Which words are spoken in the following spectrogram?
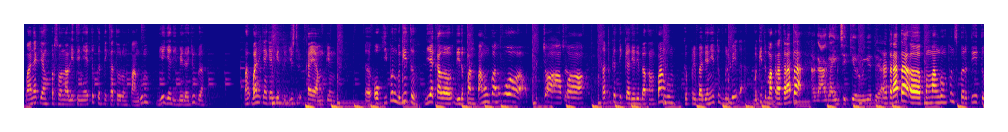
banyak yang personalitinya itu ketika turun panggung dia jadi beda juga. Ba- banyak yang kayak gitu. Justru kayak mungkin eh, Oki pun begitu. Dia kalau di depan panggung kan wah pecah apa tapi ketika dia di belakang panggung kepribadiannya itu berbeda. Begitu maka rata-rata. Agak-agak insecure begitu ya? Rata-rata eh, pemanggung pun seperti itu.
